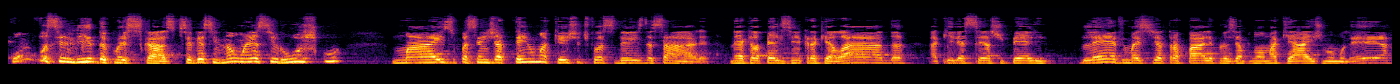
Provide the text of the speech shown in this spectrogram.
Como você lida com esses casos? Você vê assim, não é cirúrgico, mas o paciente já tem uma queixa de flacidez dessa área, né? Aquela pelezinha craquelada, aquele excesso de pele leve, mas que atrapalha, por exemplo, numa maquiagem numa mulher.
